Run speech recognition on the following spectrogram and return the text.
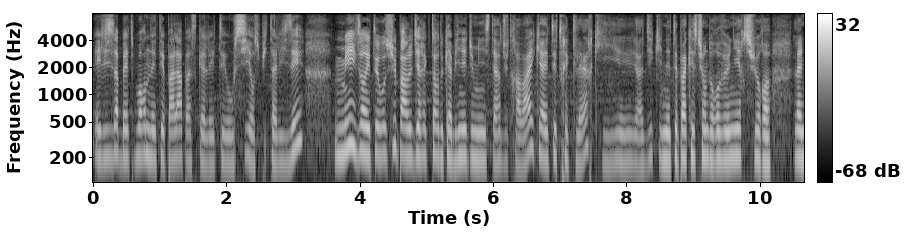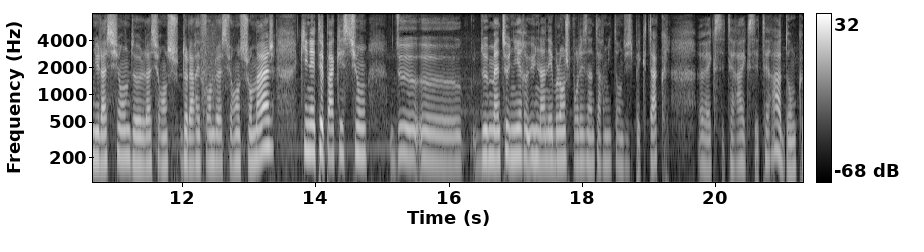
Elisabeth Borne n'était pas là parce qu'elle était aussi hospitalisée, mais ils ont été reçus par le directeur du cabinet du ministère du Travail qui a été très clair, qui a dit qu'il n'était pas question de revenir sur l'annulation de, de la réforme de l'assurance chômage, qu'il n'était pas question de, de maintenir une année blanche pour les intermittents du spectacle, etc., etc. Donc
